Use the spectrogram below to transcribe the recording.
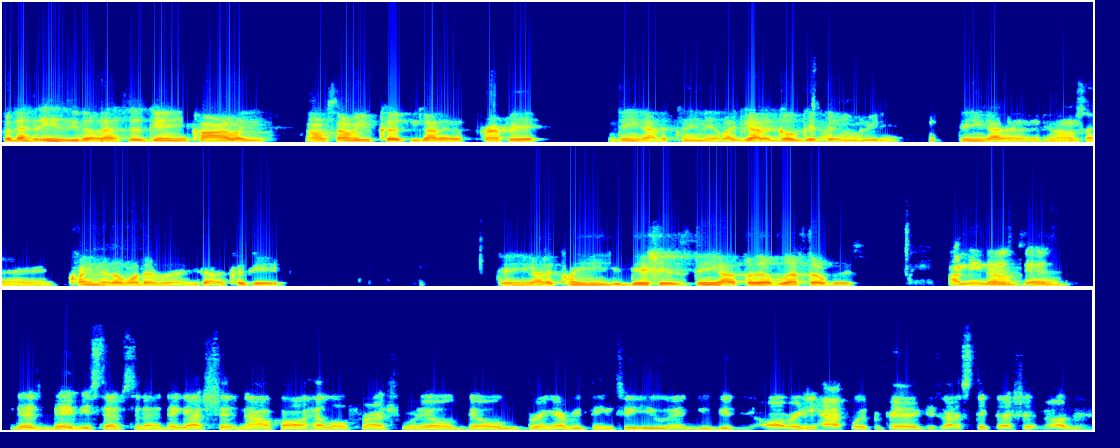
But that's easy though. That's just getting your car. Like you know what I'm saying. When you cook, you gotta prep it, then you gotta clean it. Like you gotta go get the ingredient. Then you gotta, you know what I'm saying, clean it or whatever. And you gotta cook it. Then you gotta clean the dishes. Then you gotta put up leftovers. I mean, you there's there's there's baby steps to that. They got shit now called Hello Fresh where they'll they'll bring everything to you and you get already halfway prepared. You just gotta stick that shit in the oven.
